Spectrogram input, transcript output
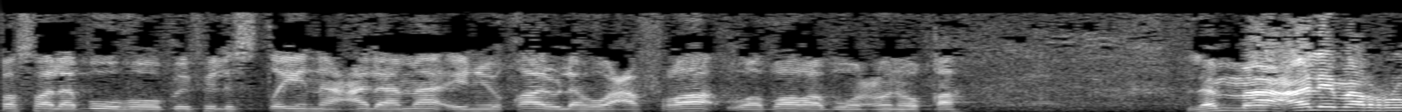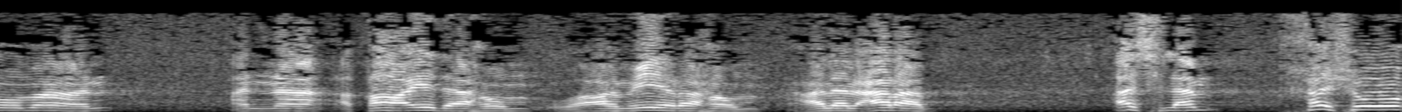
فصلبوه بفلسطين على ماء يقال له عفراء وضربوا عنقه. لما علم الرومان أن قائدهم وأميرهم على العرب أسلم خشوا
